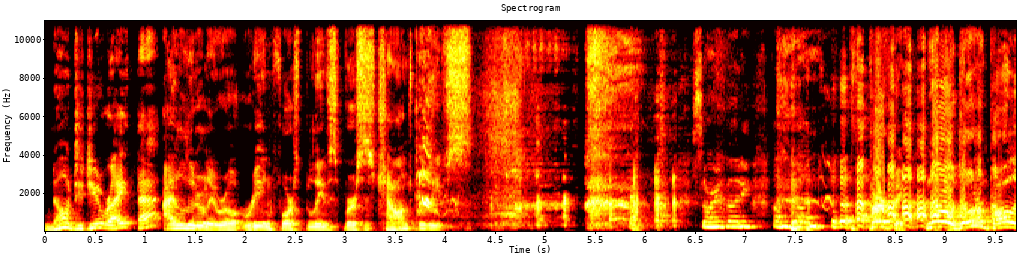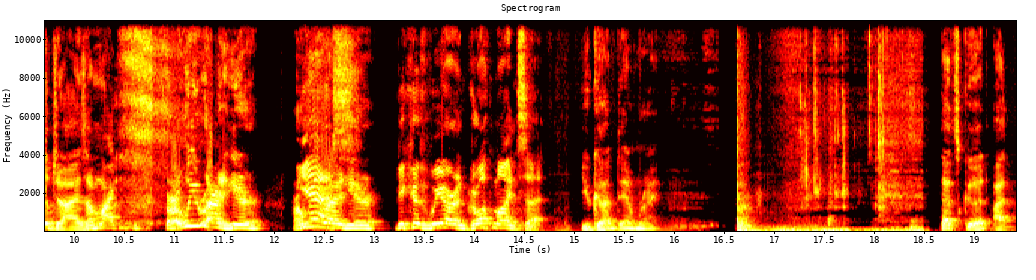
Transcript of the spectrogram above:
No, did you write that? I literally wrote reinforced beliefs versus challenge beliefs. Sorry, buddy. I'm done. Perfect. No, don't apologize. I'm like, are we right here? Are we right here? Because we are in growth mindset. You goddamn right. That's good. I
